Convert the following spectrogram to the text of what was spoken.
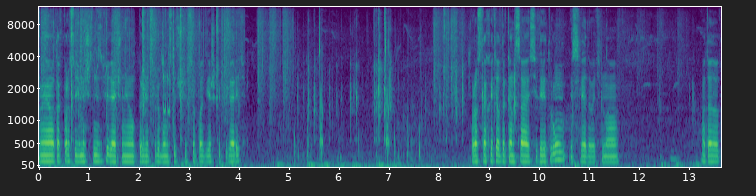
Ну, я вот так просто, видимо, сейчас не зафигачу. Мне придется в любом случае с АПГшкой фигарить. Просто я хотел до конца секрет рум исследовать, но вот это вот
